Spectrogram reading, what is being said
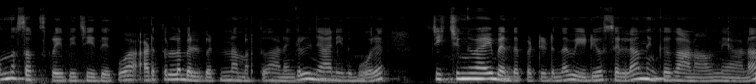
ഒന്ന് സബ്സ്ക്രൈബ് ചെയ്തേക്കുക. അടുത്തുള്ള ബെൽ ബട്ടൺ അമർത്തുകയാണെങ്കിൽ ഞാൻ ഇതുപോലെ സ്റ്റിച്ചിങ്ങുമായി ബന്ധപ്പെട്ടിടുന്ന വീഡിയോസ് എല്ലാം നിങ്ങൾക്ക് കാണാവുന്നതാണ്.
